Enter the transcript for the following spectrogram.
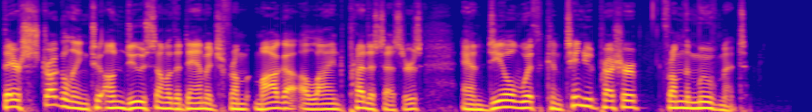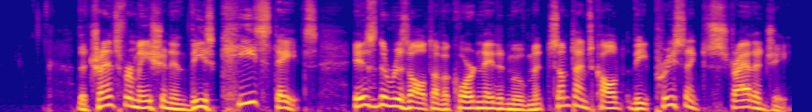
they're struggling to undo some of the damage from MAGA aligned predecessors and deal with continued pressure from the movement. The transformation in these key states is the result of a coordinated movement, sometimes called the precinct strategy.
